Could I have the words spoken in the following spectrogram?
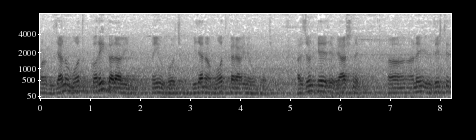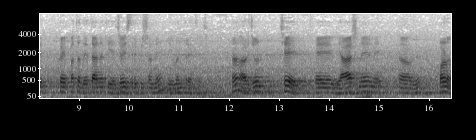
પણ બીજાનું મત કરી કરાવીને અહીં ઊભો છું. બીજાના મોત કરાવીને ઊભો છું. અર્જુન કહે છે, વ્યાસને અને યુધિષ્ઠિર કંઈ પત દેતા નથી. એ જોઈ શ્રી કૃષ્ણને નિમંત્રે છે. હા, અર્જુન છે એ વ્યાસને પણ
